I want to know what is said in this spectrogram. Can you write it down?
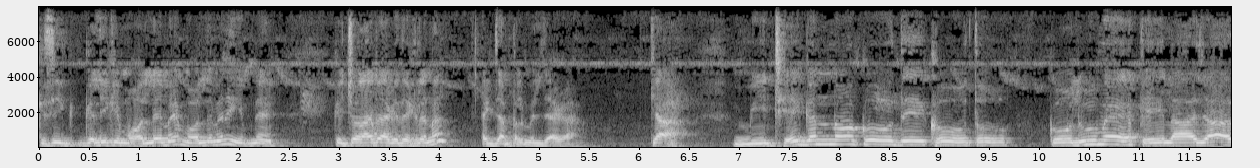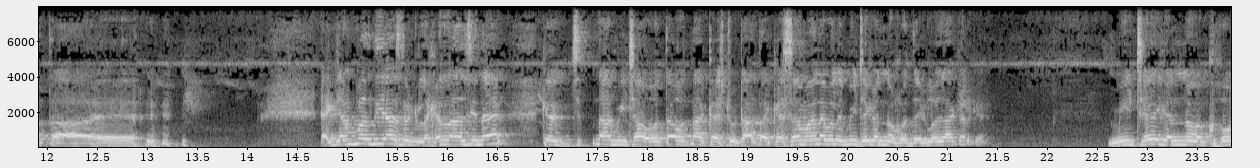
किसी गली के मोहल्ले में मोहल्ले में नहीं, अपने के चौराहे पे आके देख लेना। एग्ज़ाम्पल मिल जाएगा। क्या? मीठे गन्नों को देखो तो कोलू में पेला जाता है। एग्ज़ाम्पल दिया लखनलाल जी ने, कि जितना मीठा होता, उतना कष्ट उठाता। कैसे माने बोले, मीठे गन्नों को देख लो जा करके। मीठे गन्नों को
